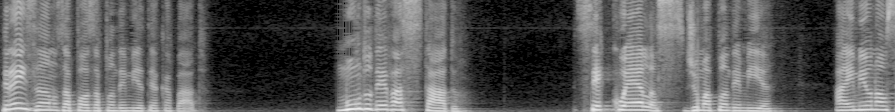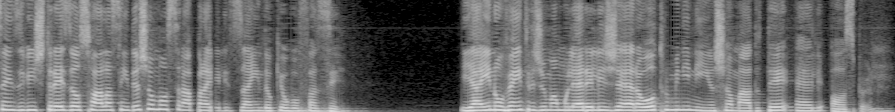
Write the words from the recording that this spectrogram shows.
Três anos após a pandemia ter acabado. Mundo devastado. Sequelas de uma pandemia. Aí em 1923 eu falo assim: deixa eu mostrar para eles ainda o que eu vou fazer. E aí no ventre de uma mulher ele gera outro menininho chamado T.L. Osborne.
